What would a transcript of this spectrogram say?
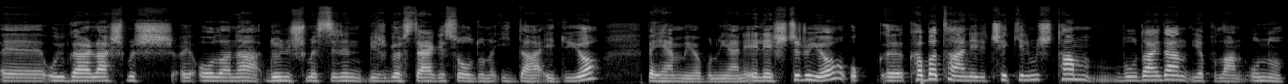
e, uygarlaşmış e, olana dönüşmesinin bir göstergesi olduğunu iddia ediyor. Beğenmiyor bunu yani eleştiriyor. O e, kaba taneli çekilmiş tam buğdaydan yapılan unu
